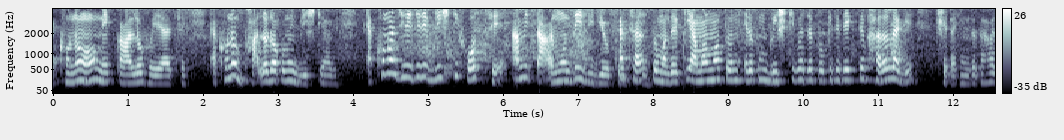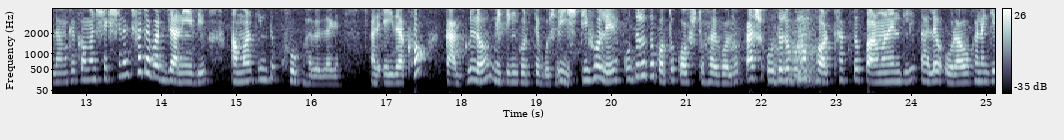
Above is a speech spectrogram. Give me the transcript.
এখনও মেঘ কালো হয়ে আছে। এখনও ভালো রকমের বৃষ্টি হবে। এখনও ঝিরিঝিরি বৃষ্টি হচ্ছে আমি তার মধ্যেই ভিডিও করছি। আচ্ছা তোমাদের কি আমার মতন এরকম বৃষ্টি ভেজা প্রকৃতি দেখতে ভালো লাগে? সেটা কিন্তু তাহলে আমাকে কমেন্ট সেকশনে ছটাবার জানিয়ে দিও। আমার কিন্তু খুব ভালো লাগে। আর এই দেখো কাকগুলো মিটিং করতে বসে বৃষ্টি হলে ওদেরও তো কত কষ্ট হয় বলো। কাশ ওদেরও কোনো ঘর থাকতো পার্মানেন্টলি তাহলে ওরা ওখানে কি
